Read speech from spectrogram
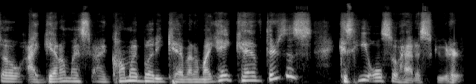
so I get on my, I call my buddy Kevin. I'm like, hey, Kev, there's this, because he also had a scooter.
